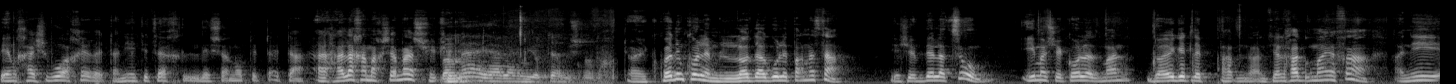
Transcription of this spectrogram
והם חשבו אחרת, אני הייתי צריך לשנות את, את הלך המחשבה שלי. במה היה להם יותר משנות החיים? קודם כל, הם לא דאגו לפרנסה. יש הבדל עצום. אימא שכל הזמן דואגת לפרנסה. אני אתן לך דוגמה יפה. אני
